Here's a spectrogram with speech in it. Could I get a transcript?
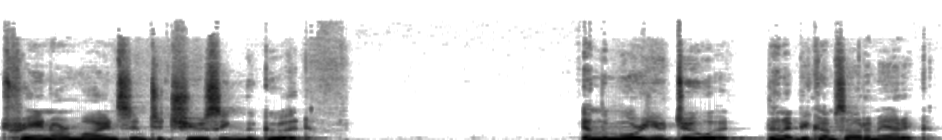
train our minds into choosing the good. And the more you do it, then it becomes automatic.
